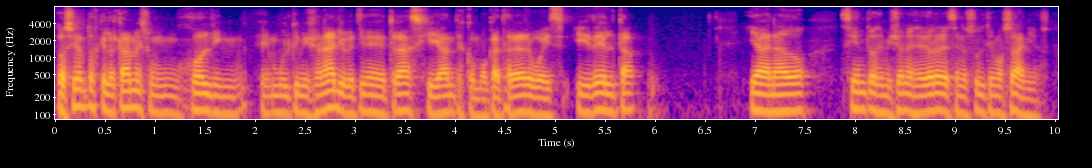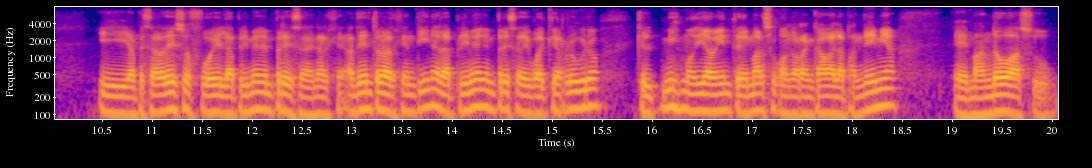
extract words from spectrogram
Lo cierto es que la TAM es un holding eh, multimillonario que tiene detrás gigantes como Qatar Airways y Delta y ha ganado cientos de millones de dólares en los últimos años. Y a pesar de eso fue la primera empresa en dentro de Argentina, la primera empresa de cualquier rubro el mismo día 20 de marzo, cuando arrancaba la pandemia, eh, mandó a su,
